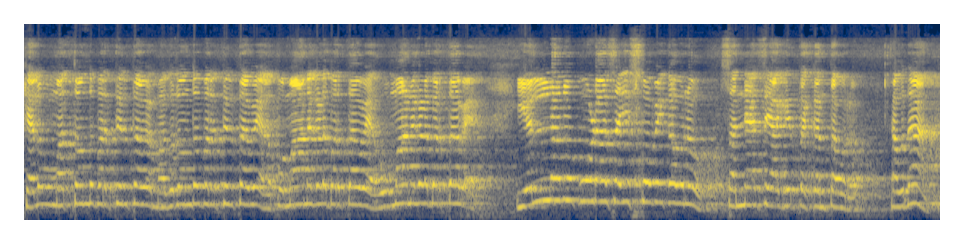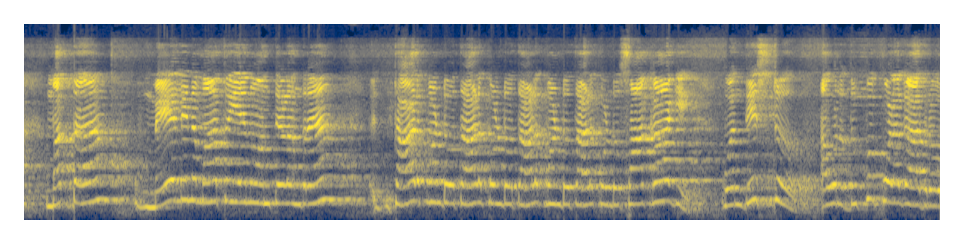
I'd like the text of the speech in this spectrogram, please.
ಕೆಲವು ಮತ್ತೊಂದು ಬರ್ತಿರ್ತವೆ ಮಗದೊಂದು ಬರ್ತಿರ್ತವೆ, ಅಪಮಾನಗಳು ಬರ್ತವೆ, ಅವಮಾನಗಳು ಬರ್ತವೆ. ಎಲ್ಲನೂ ಕೂಡ ಸಹಿಸ್ಕೋಬೇಕು ಅವರು, ಸನ್ಯಾಸಿ ಆಗಿರ್ತಕ್ಕಂಥವ್ರು. ಹೌದಾ? ಮತ್ತ ಮೇಲಿನ ಮಾತು ಏನು ಅಂತೇಳಂದ್ರೆ, ತಾಳ್ಕೊಂಡು ತಾಳ್ಕೊಂಡು ತಾಳ್ಕೊಂಡು ತಾಳ್ಕೊಂಡು ಸಾಕಾಗಿ ಒಂದಿಷ್ಟು ಅವರು ದುಃಖಕ್ಕೊಳಗಾದ್ರು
